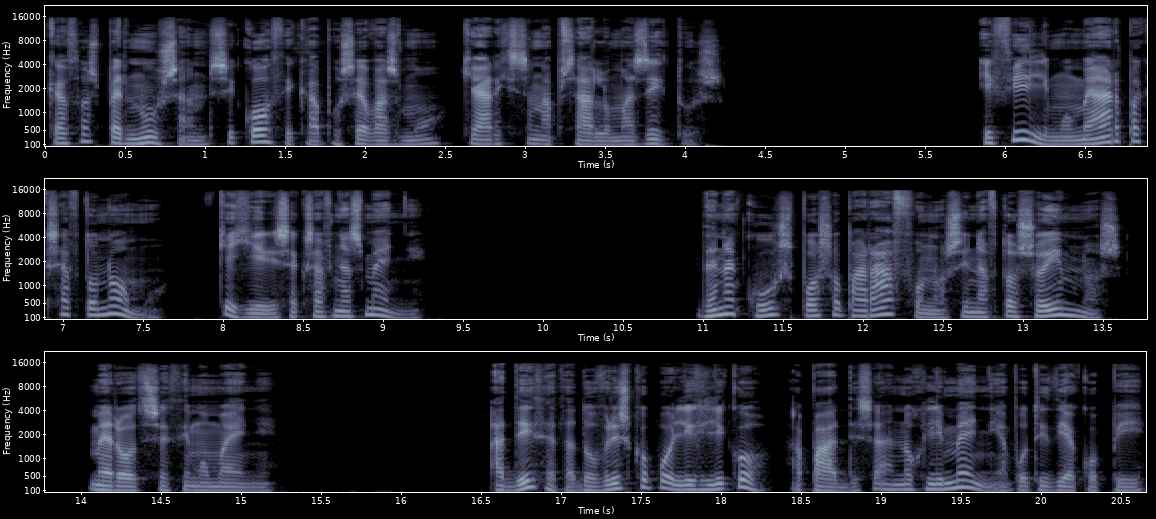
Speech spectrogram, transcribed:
Καθώς περνούσαν, σηκώθηκα από σεβασμό και άρχισα να ψάλω μαζί τους. Η φίλη μου με άρπαξε αυτονόμο και γύρισε ξαφνιασμένη. «Δεν ακούς πόσο παράφωνος είναι αυτός ο ύμνος» με ρώτησε θυμωμένη. «Αντίθετα, το βρίσκω πολύ γλυκό», απάντησα, ενοχλημένη από τη διακοπή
